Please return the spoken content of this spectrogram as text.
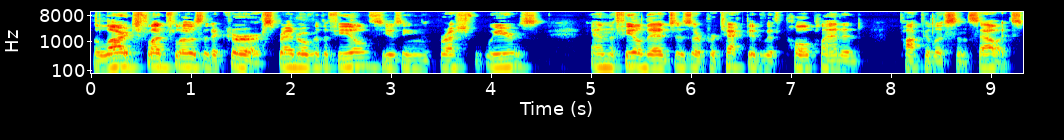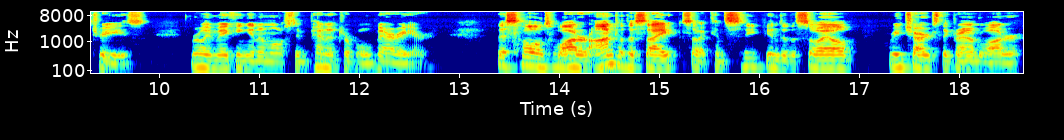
The large flood flows that occur are spread over the fields using brush weirs, and the field edges are protected with pole-planted populus and salix trees, really making it a most impenetrable barrier. This holds water onto the site so it can seep into the soil, recharge the groundwater,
